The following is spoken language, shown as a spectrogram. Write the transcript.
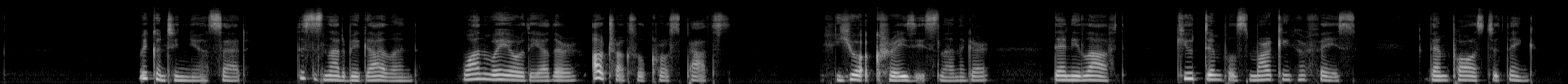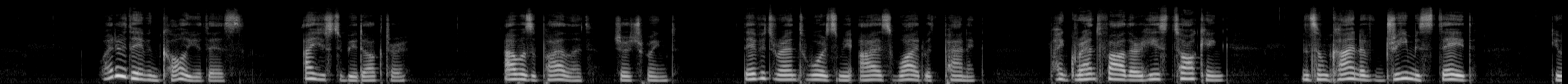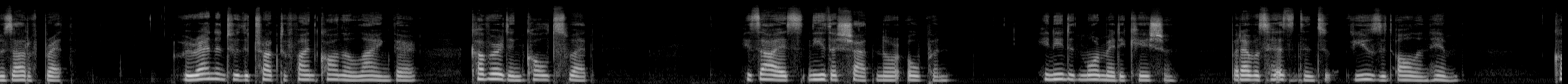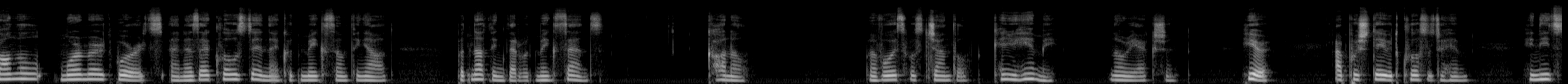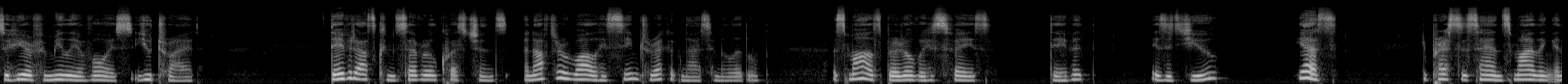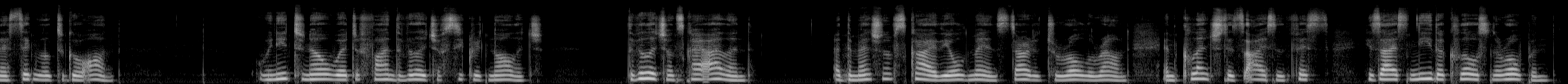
We continue, I said. This is not a big island. One way or the other, our trucks will cross paths. You are crazy, Slanegar. Danny laughed, cute dimples marking her face then paused to think. Why do they even call you this? I used to be a doctor. I was a pilot, George winked. David ran towards me, eyes wide with panic. My grandfather, he is talking in some kind of dreamy state. He was out of breath. We ran into the truck to find Connell lying there, covered in cold sweat, his eyes neither shut nor open. He needed more medication but I was hesitant to use it all on him. Connell murmured words, and as I closed in, I could make something out, but nothing that would make sense. Connell. My voice was gentle. Can you hear me? No reaction. Here. I pushed David closer to him. He needs to hear a familiar voice. You try it. David asked him several questions, and after a while he seemed to recognize him a little. A smile spread over his face. David, is it you? Yes. He pressed his hand, smiling, and I signaled to go on. We need to know where to find the village of secret knowledge. The village on Skye Island. At the mention of Skye, the old man started to roll around and clenched his eyes and fists, his eyes neither closed nor open.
